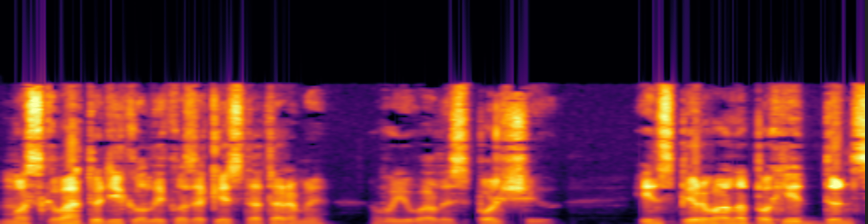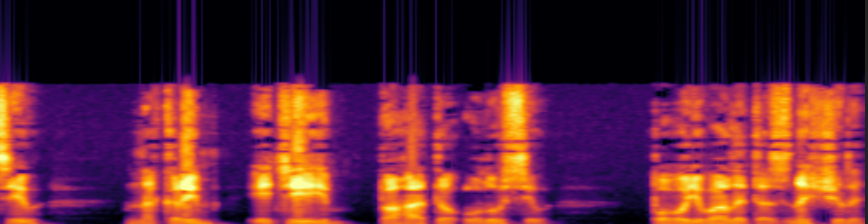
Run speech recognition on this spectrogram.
Москва, тоді, коли козаки з татарами воювали з Польщею, інспірувала похід донців на Крим і ті багато улусів повоювали та знищили,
